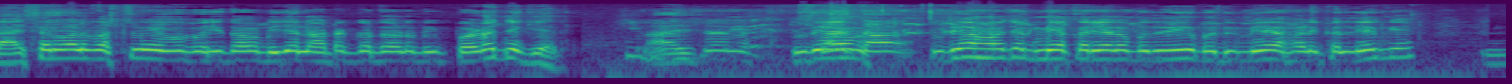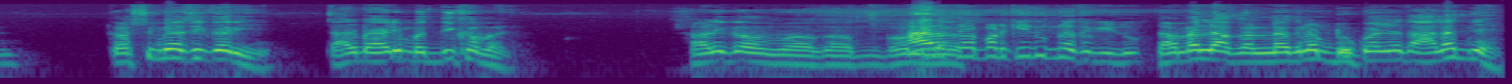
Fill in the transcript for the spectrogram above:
લાયસન્સ વાળી વસ્તુ પછી તમે બીજા નાટક કરતા પડે જ ને ઘેર. લાયસન્સ તું તો એમ તું તો એમ હોય છે કે મેં કરી આલું બધું એ બધું મેં હળી કરી લેમ કે. કશું મેં કરી. તારી બાયડી બધી ખબર. હળી ક- વ- ક- હારું તે પણ કીધું નતું કીધું? તમે લગ્ન ઢૂકો છો તો હાલ જ ને.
